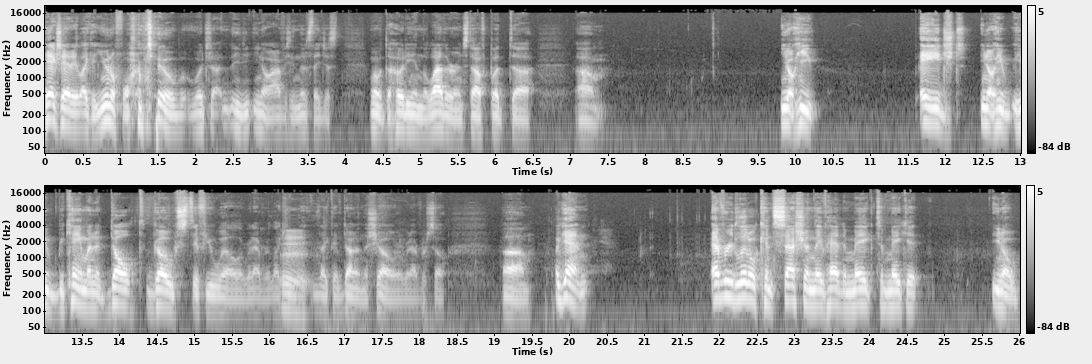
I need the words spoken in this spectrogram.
he actually had like a uniform too, which uh, you know obviously in this they just went with the hoodie and the leather and stuff, but uh, um, you know he aged. You know he he became an adult ghost, if you will, or whatever, like like they've done in the show or whatever. So um, again, every little concession they've had to make to make it, you know,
